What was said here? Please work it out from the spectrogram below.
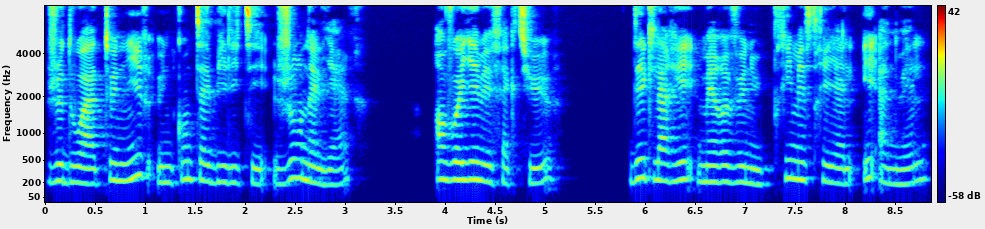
Je dois tenir une comptabilité journalière, envoyer mes factures, déclarer mes revenus trimestriels et annuels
